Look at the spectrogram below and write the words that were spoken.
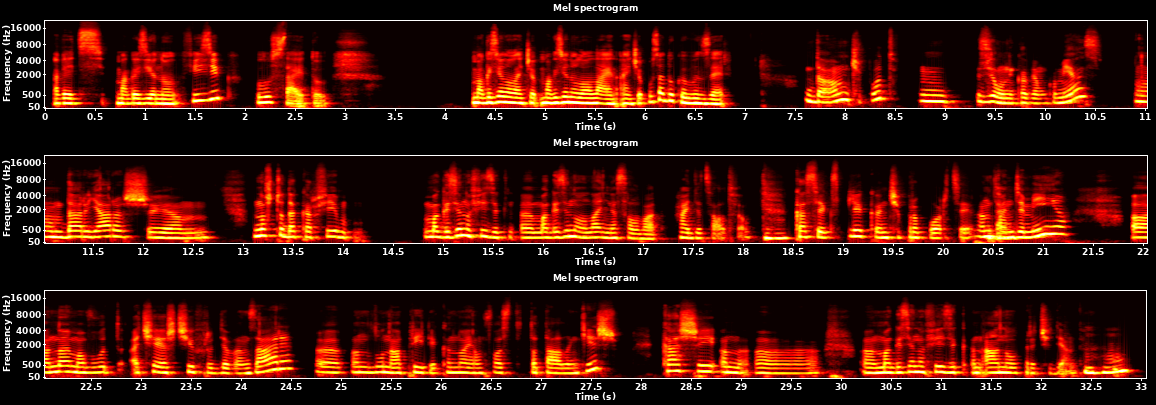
aveți magazinul fizic plus site-ul. Magazinul, magazinul online a început să aducă vânzări? Da, am început. Zilnic avem comenzi, dar iarăși nu știu dacă ar fi magazinul fizic, magazinul online ne-a salvat. Haideți altfel. Uh-huh. Ca să explic în ce proporție. În da. pandemie, noi am avut aceeași cifră de vânzare în luna aprilie, când noi am fost total închiși, ca și în, în magazinul fizic în anul precedent. Uh-huh.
